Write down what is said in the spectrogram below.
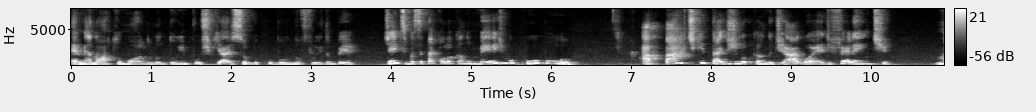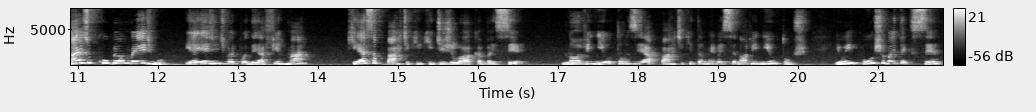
é menor que o módulo do impulso que age sobre o cubo no fluido B. Gente, se você está colocando o mesmo cubo, a parte que está deslocando de água é diferente, mas o cubo é o mesmo. E aí a gente vai poder afirmar que essa parte aqui que desloca vai ser 9 newtons e a parte aqui também vai ser 9 newtons. E o impulso vai ter que ser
